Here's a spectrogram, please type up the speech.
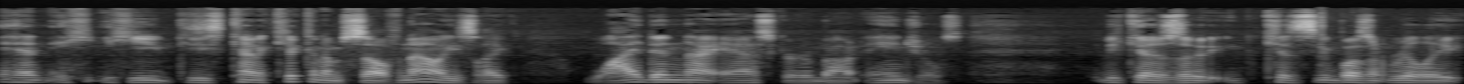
and he, he he's kind of kicking himself now. He's like, why didn't I ask her about angels? Because because uh, he wasn't really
